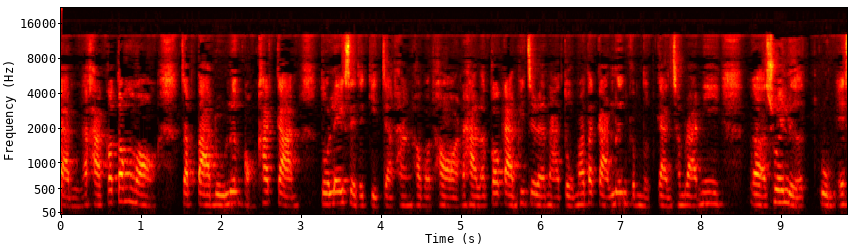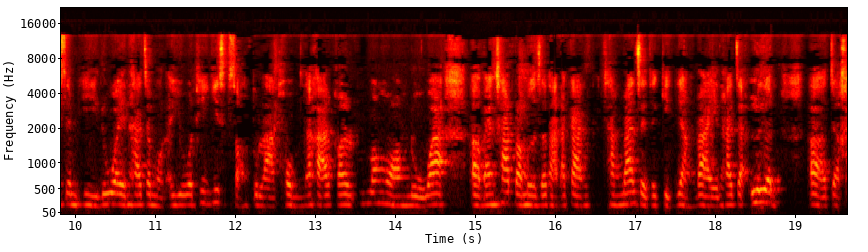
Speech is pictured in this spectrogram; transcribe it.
กันนะคะ ก็ต้องมองจับตาดูเรื่องของคาดการตัวเลขเศรษฐกิจจากทางทบทนะคะแล้วก็การพิจารณาตัวมาตรการเรื่องกำหนดการชำระหนี้ช่วยเหลือกลุ่ม SME ด้วยนะคะจะหมดอายุวันที่ 22 ตุลาคมนะคะก็ว่ามองดูว่าแบงก์ชาติประเมินสถานการณ์ทางด้านเศรษฐกิจอย่างไรนะคะจะเลื่อนจะข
